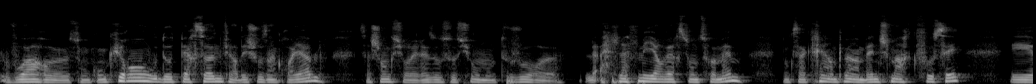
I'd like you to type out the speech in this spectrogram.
voir euh, son concurrent ou d'autres personnes faire des choses incroyables, sachant que sur les réseaux sociaux, on montre toujours euh, la, meilleure version de soi-même. Donc ça crée un peu un benchmark faussé. Et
